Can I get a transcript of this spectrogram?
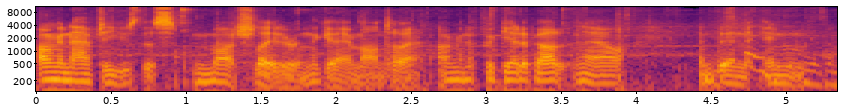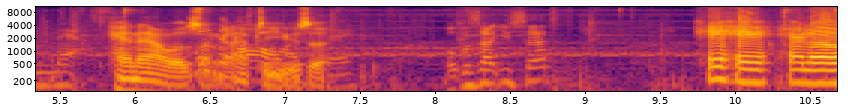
I'm gonna have to use this much later in the game, aren't I? I'm gonna forget about it now, and then This whole room in is a mess. 10 hours I'm gonna have to use it. What was that you said? Hey, hey, hello.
